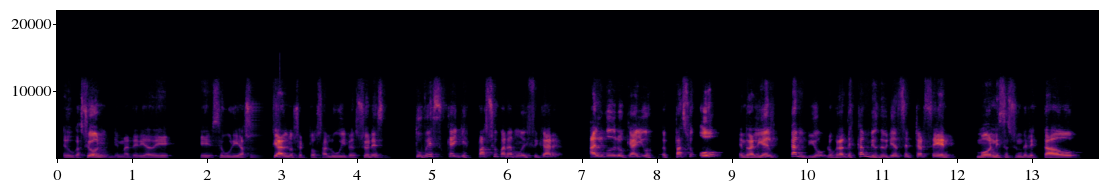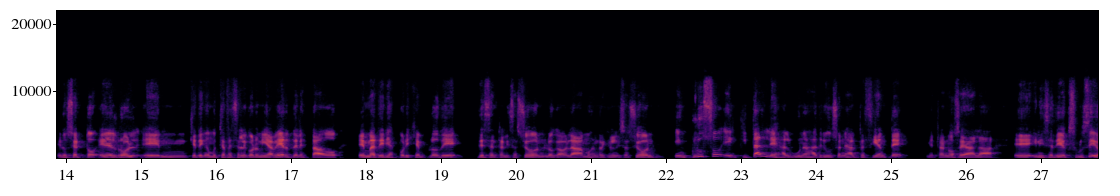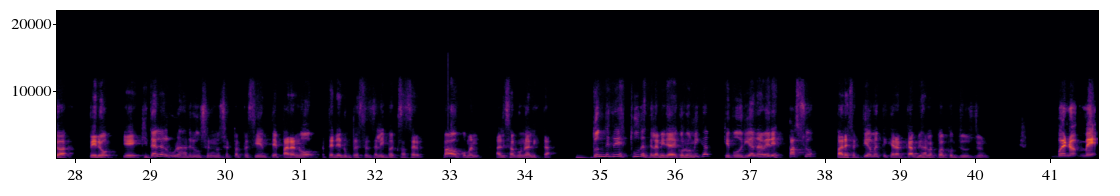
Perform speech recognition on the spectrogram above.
educación, en materia de seguridad social, ¿no cierto?, salud y pensiones, ¿tú ves que hay espacio para modificar algo de lo que hay espacio o en realidad el cambio, los grandes cambios deberían centrarse en modernización del Estado, ¿no es cierto?, en el rol em, que tenga muchas veces la economía verde del Estado, en materias, por ejemplo, de descentralización, lo que hablábamos en regionalización, incluso en quitarles algunas atribuciones al presidente, mientras no sea la eh, iniciativa exclusiva, pero eh, quitarle algunas atribuciones, ¿no es cierto?, al presidente para no tener un presidencialismo exacerbado, como han analizado alguna lista. ¿Dónde crees tú, desde la mirada económica, que podrían haber espacios para efectivamente generar cambios a la actual constitución? Bueno, me,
